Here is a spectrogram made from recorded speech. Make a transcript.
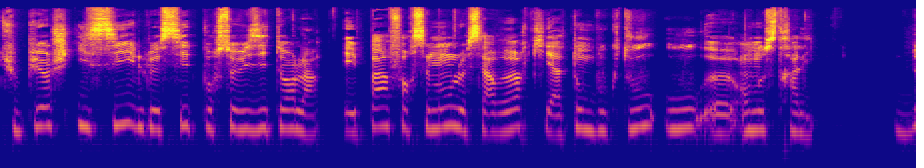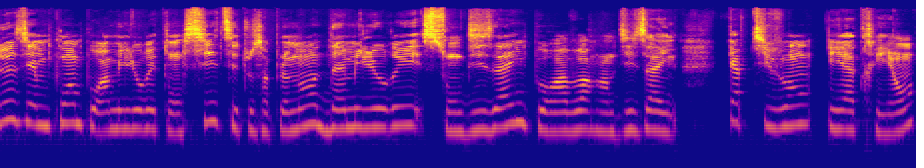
tu pioches ici le site pour ce visiteur-là, et pas forcément le serveur qui est à Tombouctou ou euh, en Australie. Deuxième point pour améliorer ton site, c'est tout simplement d'améliorer son design pour avoir un design captivant et attrayant,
